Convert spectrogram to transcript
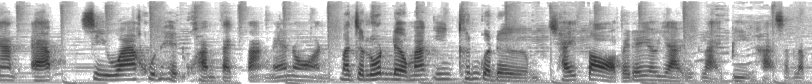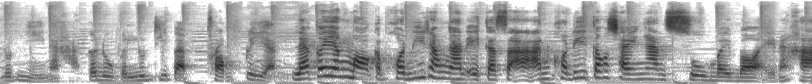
งานแอปซีว่าคุณเห็นความแตกต่างแน่นอน มันจะรวดเร็วมากยิ่งขึ้นกว่าเดิม ใช้ต่อไปได้ยาวๆอีกหลายปีค่ะสำหรับรุ่นนี้นะคะ ก็ดูเป็นรุ่นที่แบบพร้อมเปลี่ยน และก็ยังเหมาะกับคนที่ทำงานเอกสารคนที่ต้องใช้งานซูมบ่อยๆนะคะ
